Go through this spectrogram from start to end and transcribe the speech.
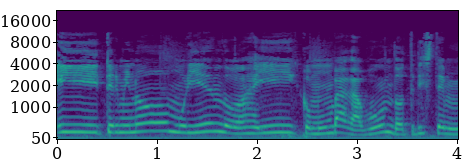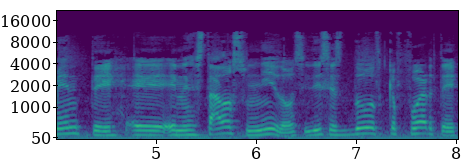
Y terminó muriendo ahí como un vagabundo, tristemente, eh, en Estados Unidos. Y dices, dude, qué fuerte.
